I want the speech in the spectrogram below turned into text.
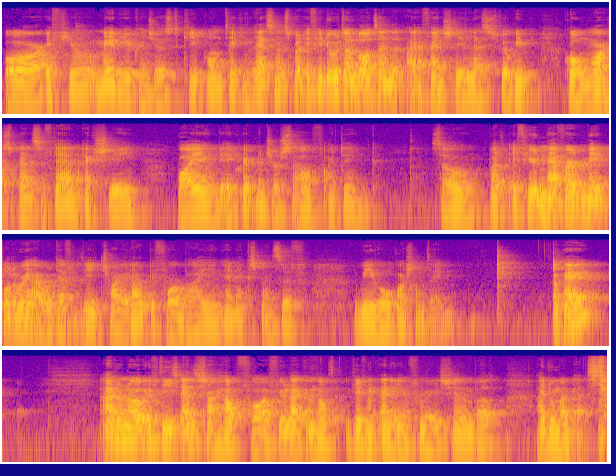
or if you maybe you can just keep on taking lessons but if you do it a lot then eventually lessons will be go more expensive than actually buying the equipment yourself, I think. So, but if you never made pottery, I would definitely try it out before buying an expensive wheel or something. Okay? I don't know if these answers are helpful. I feel like I'm not giving any information, but I do my best.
